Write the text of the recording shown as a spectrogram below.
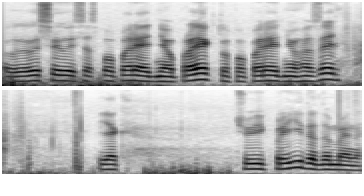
Лишилися з попереднього проєкту, попередню газель. Як чоловік приїде до мене,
